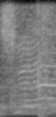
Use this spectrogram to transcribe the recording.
today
